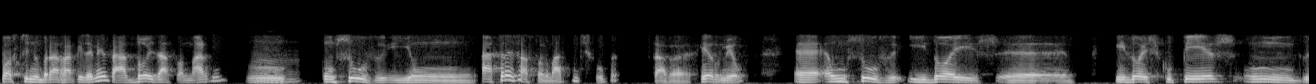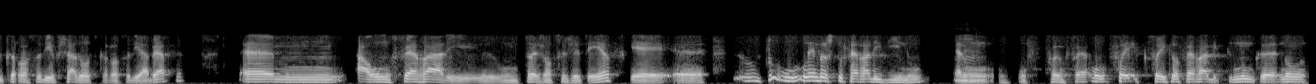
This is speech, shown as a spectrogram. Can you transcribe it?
posso enumerar rapidamente. Há dois Aston Martin, um, Uhum. Um SUV e um... Há três Aston Martin, desculpa, estava erro meu. Eh, um SUV e dois, eh, e dois cupês, um de carroceria fechada, outro de carroceria aberta. Hum, há um Ferrari, um 311 GTS, que é. eh, tu lembras do Ferrari Dino? Era um, um- foi, um Fer- um- foi, foi aquele Ferrari que nunca. Não,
